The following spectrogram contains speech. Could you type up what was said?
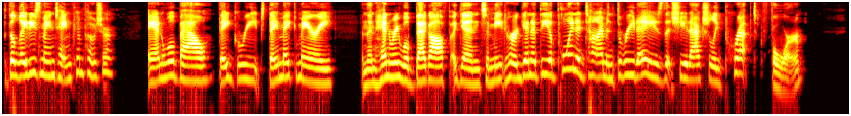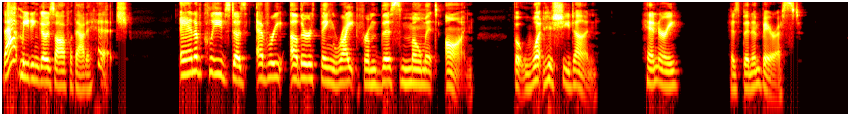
But the ladies maintain composure. Anne will bow, they greet, they make merry, and then Henry will beg off again to meet her again at the appointed time in three days that she had actually prepped for. That meeting goes off without a hitch. Anne of Cleves does every other thing right from this moment on. But what has she done? Henry has been embarrassed.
